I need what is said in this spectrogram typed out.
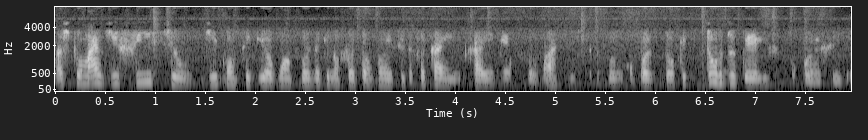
Acho que o mais difícil de conseguir alguma coisa que não foi tão conhecida foi Caim. Caim foi um artista, foi um compositor que tudo dele foi conhecido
